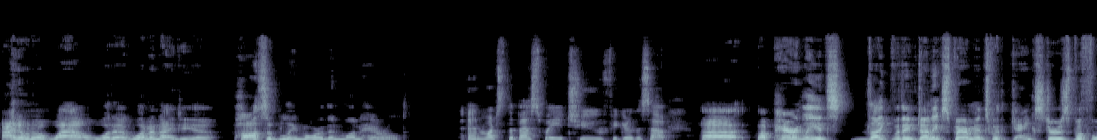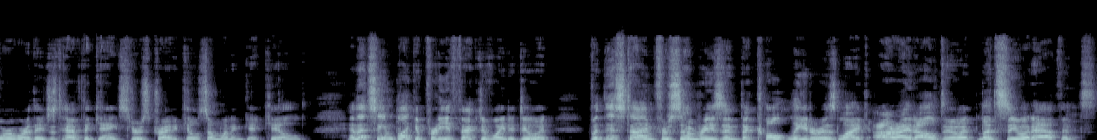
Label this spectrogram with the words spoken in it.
I don't know, wow, what a what an idea, possibly more than one herald. And what's the best way to figure this out? Uh, apparently, it's like well, they've done experiments with gangsters before, where they just have the gangsters try to kill someone and get killed, and that seemed like a pretty effective way to do it. But this time, for some reason, the cult leader is like, "All right, I'll do it. Let's see what happens,"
